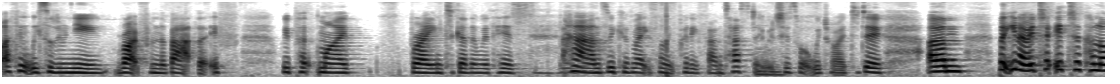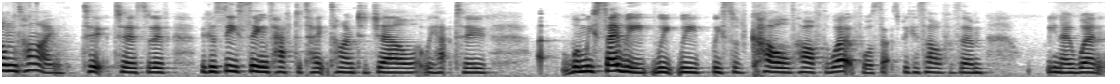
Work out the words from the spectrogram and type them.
I think we sort of knew right from the bat that if we put my brain together with his hands, we could make something pretty fantastic, which is what we tried to do. Um, but you know, it, it took a long time to, to sort of because these things have to take time to gel. We had to, when we say we, we, we, we sort of culled half the workforce, that's because half of them, you know, weren't,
